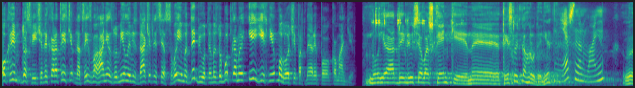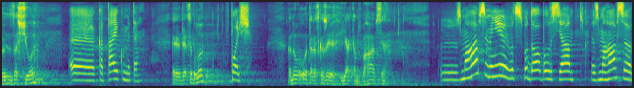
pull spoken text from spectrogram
Окрім досвідчених каратистів, на цих змаганнях зуміли відзначитися своїми дебютними здобутками і їхні молодші партнери по команді. Ну я дивлюся, важкенькі, не тиснуть на груди, ні? Ні, все нормально. За що? Е, ката і комітет Е, Де це було? в Польщі. Ну от розкажи, як там змагався. Е, Змагався, мені от сподобалось. Я змагався.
